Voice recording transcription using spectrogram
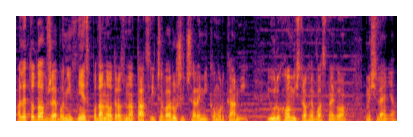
Ale to dobrze, bo nic nie jest podane od razu na tacy i trzeba ruszyć szarymi komórkami i uruchomić trochę własnego myślenia.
